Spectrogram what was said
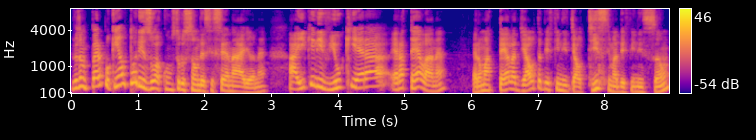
Ele pera um pouquinho, autorizou a construção desse cenário, né? Aí que ele viu que era, era tela, né? Era uma tela de alta defini de altíssima definição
